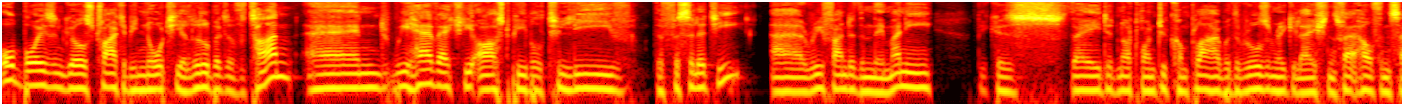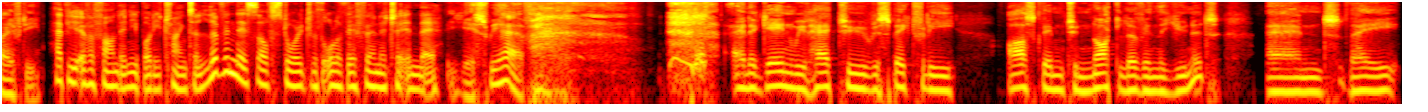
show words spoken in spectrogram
all boys and girls try to be naughty a little bit of the time, and we have actually asked people to leave the facility, uh, refunded them their money because they did not want to comply with the rules and regulations for health and safety. Have you ever found anybody trying to live in their self storage with all of their furniture in there? Yes, we have. and again, we've had to respectfully ask them to not live in the unit, and they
